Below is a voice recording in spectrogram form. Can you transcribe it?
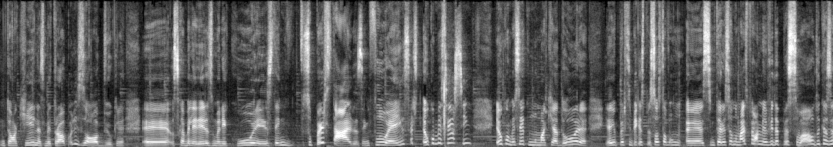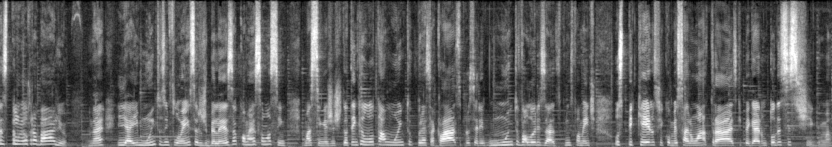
Então aqui nas metrópoles, óbvio que é, os cabeleireiros, manicures, tem superstars, influencers. Eu comecei assim, eu comecei como maquiadora e aí eu percebi que as pessoas estavam é, se interessando mais pela minha vida pessoal do que às vezes pelo meu trabalho né? E aí muitos influencers de beleza começam assim. Mas sim, a gente ainda tem que lutar muito por essa classe, para serem muito valorizados, principalmente os pequenos que começaram lá atrás, que pegaram todo esse estigma.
